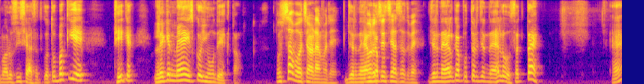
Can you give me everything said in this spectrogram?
मरूसी सियासत को तो बकिए ठीक है। लेकिन मैं इसको यूँ देखता हूँ। गुस्सा बहुत चढ़ा है मुझे जर्नैल का सियासत पे। जर्नैल का पुत्र जर्नैल हो सकता है। हैं?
